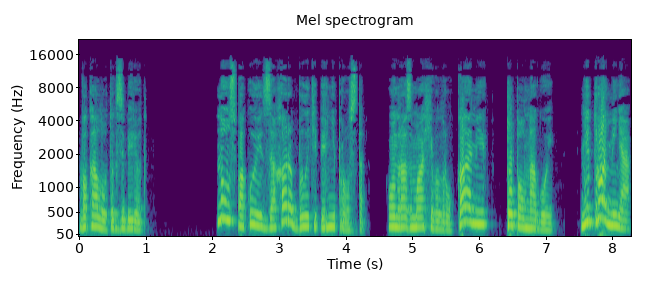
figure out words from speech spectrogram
в околоток заберет. Но успокоить Захара было теперь непросто. Он размахивал руками, топал ногой. «Не тронь меня!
